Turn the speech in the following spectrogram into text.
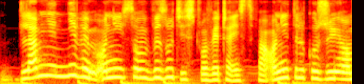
dla mnie, nie wiem, oni są wyzuci z człowieczeństwa. Oni tylko żyją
